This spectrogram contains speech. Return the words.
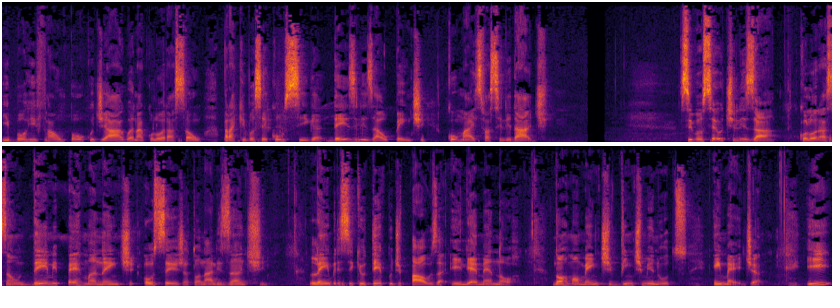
e borrifar um pouco de água na coloração para que você consiga deslizar o pente com mais facilidade. Se você utilizar coloração demi-permanente, ou seja, tonalizante, lembre-se que o tempo de pausa ele é menor, normalmente 20 minutos em média. E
